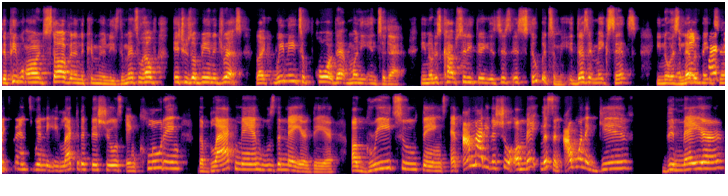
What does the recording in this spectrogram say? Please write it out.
the people aren't starving in the communities, the mental health issues are being addressed. Like we need to pour that money into that. You know, this cop city thing is just it's stupid to me. It doesn't make sense. You know, it's it never made perfect sense. sense when the elected officials, including the black man who's the mayor there, agree to things. And I'm not even sure. Or may listen, I want to give the mayor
